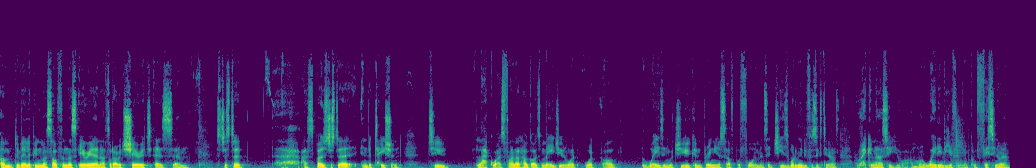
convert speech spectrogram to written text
I'm developing myself in this area, and I thought I would share it as um, it's just a, uh, I suppose, just a invitation to likewise find out how God's made you and what what are the ways in which you can bring yourself before Him and say, Jesus, what are we going to do for 16 hours? I recognize who you are. I'm going to wait in to hear from you. I'm confessing who I am.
